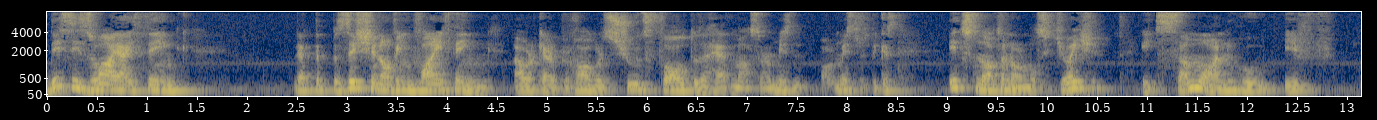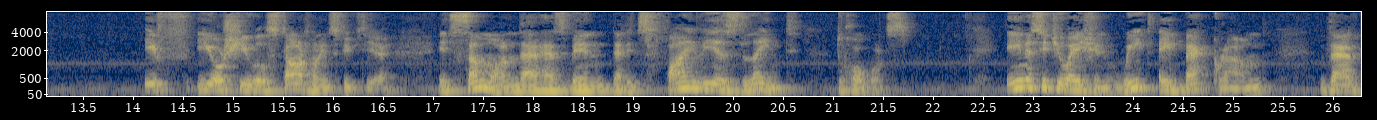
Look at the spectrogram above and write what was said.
this is why I think that the position of inviting our character Hogwarts should fall to the headmaster or, mis- or mistress because it's not a normal situation. It's someone who, if if he or she will start on its fifth year, it's someone that has been that it's five years late to Hogwarts. In a situation with a background that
